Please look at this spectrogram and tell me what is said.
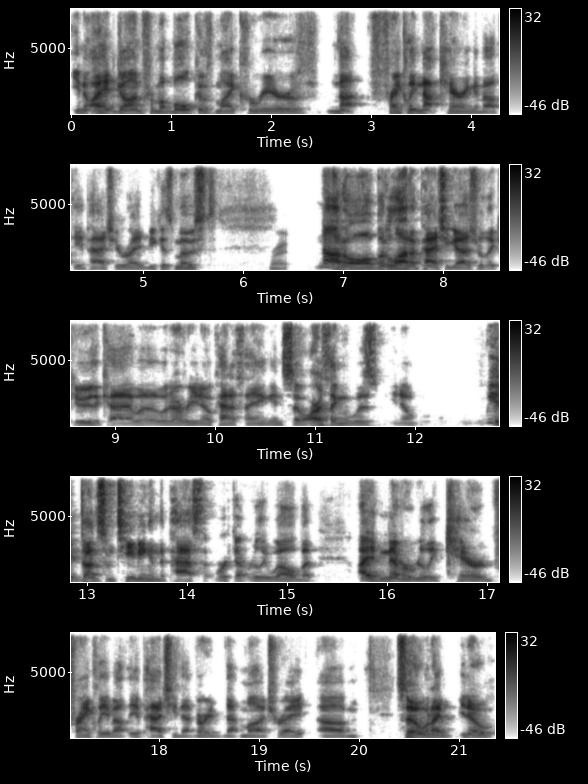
you know, I had gone from a bulk of my career of not, frankly, not caring about the Apache, right? Because most, right, not all, but a lot of Apache guys were like, "Ooh, the Kiowa, whatever," you know, kind of thing. And so our thing was, you know, we had done some teaming in the past that worked out really well, but I had never really cared, frankly, about the Apache that very that much, right? Um, so when I, you know,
